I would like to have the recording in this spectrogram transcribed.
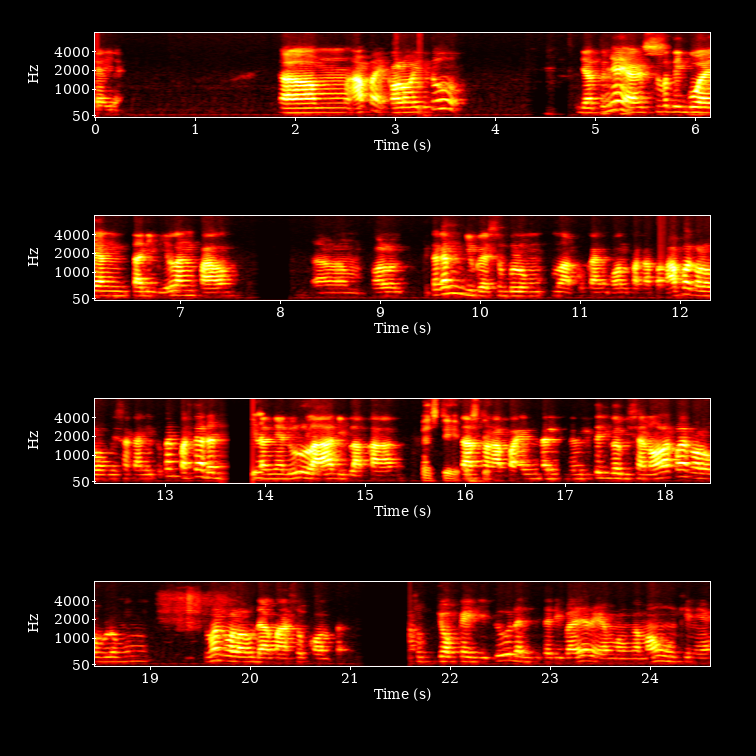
Iya, iya. Um, apa ya kalau itu jatuhnya ya seperti gua yang tadi bilang Val um, kalau kita kan juga sebelum melakukan kontak atau apa kalau misalkan itu kan pasti ada dinanya dulu lah di belakang. Pasti kita harus ngapain dan, dan kita juga bisa nolak lah kalau belum ini. Cuma kalau udah masuk kontak masuk job kayak gitu dan kita dibayar ya mau nggak mau mungkin ya.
